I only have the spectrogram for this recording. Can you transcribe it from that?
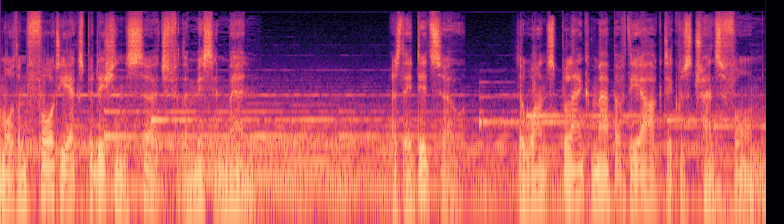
more than 40 expeditions searched for the missing men. As they did so, the once blank map of the Arctic was transformed.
